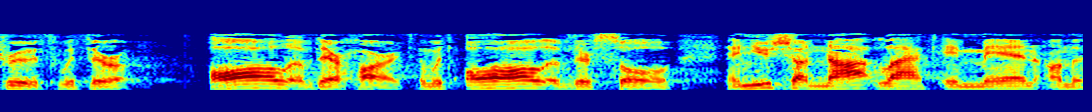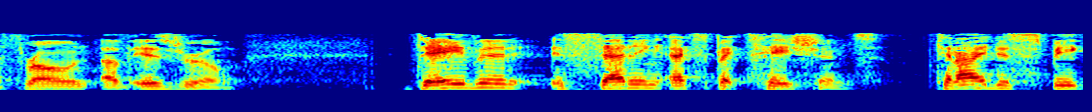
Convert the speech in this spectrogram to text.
truth with their all of their heart and with all of their soul. And you shall not lack a man on the throne of Israel. David is setting expectations can I just speak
